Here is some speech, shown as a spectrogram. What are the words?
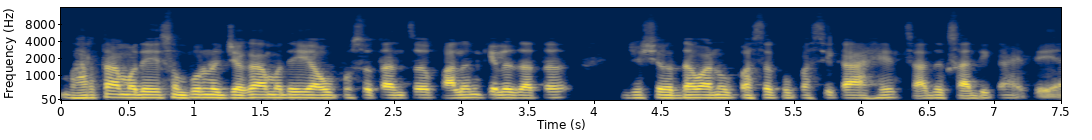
भारतामध्ये संपूर्ण जगामध्ये या उपसतांचं पालन केलं जातं. जे श्रद्धावान उपासक उपासिका आहेत साधक साधिका आहेत ते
